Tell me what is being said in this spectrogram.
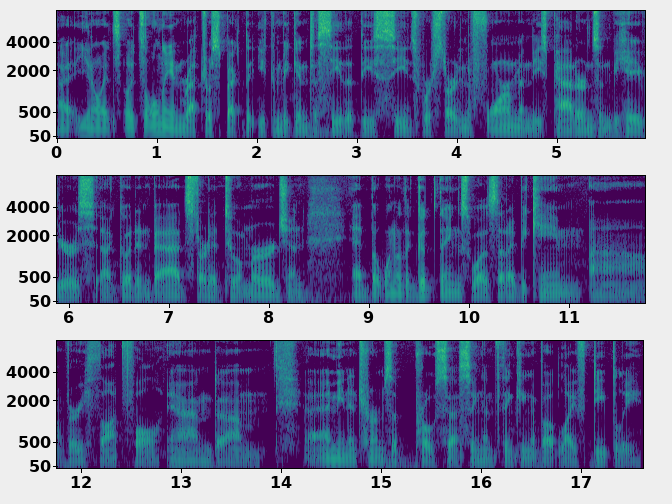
I, you know, it's it's only in retrospect that you can begin to see that these seeds were starting to form, and these patterns and behaviors, uh, good and bad, started to emerge. And, and, but one of the good things was that I became uh, very thoughtful, and um, I mean, in terms of processing and thinking about life deeply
